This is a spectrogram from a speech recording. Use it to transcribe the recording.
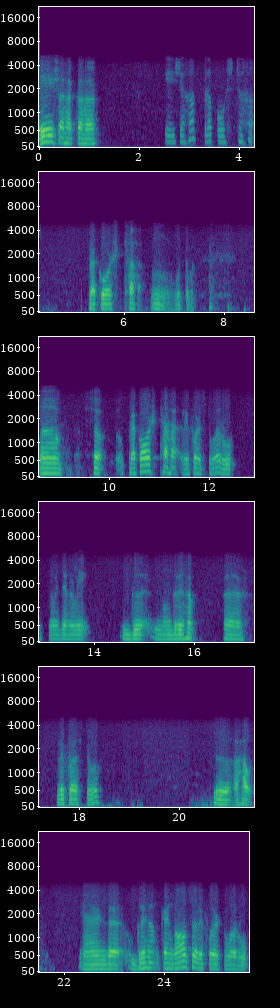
एषः कः? एषः प्रकोष्ठः। प्रकोष्ठः। हम्म, उत्तमं सो uh, प्रकोष्ठः refers to a room generally गृहं refers to a house. And uh, graham can also refer to a room.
